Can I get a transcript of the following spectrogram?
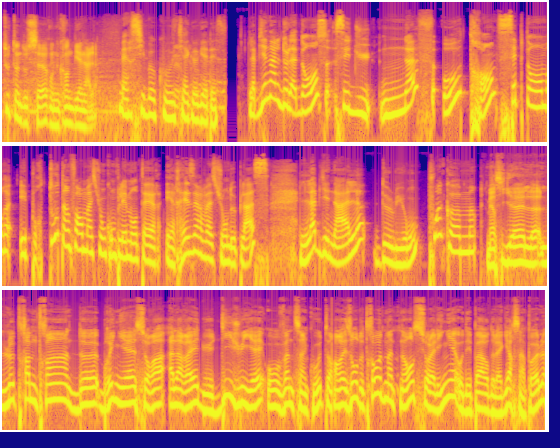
tout en douceur une grande biennale. Merci beaucoup, Thiago Guedes. La Biennale de la danse, c'est du 9 au 30 septembre. Et pour toute information complémentaire et réservation de place, la Biennale de Lyon Merci Gaël. Le tram-train de Brignais sera à l'arrêt du 10 juillet au 25 août en raison de travaux de maintenance sur la ligne au départ de la gare Saint-Paul.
